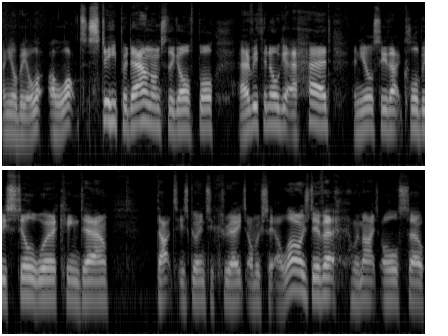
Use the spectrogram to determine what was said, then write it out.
and you'll be a lot, a lot steeper down onto the golf ball. Everything will get ahead and you'll see that club is still working down. That is going to create obviously a large divot and we might also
